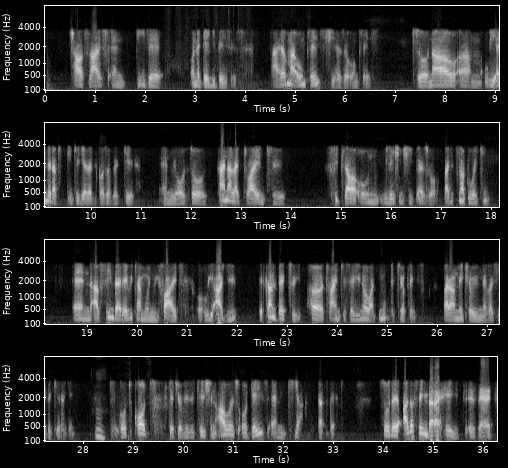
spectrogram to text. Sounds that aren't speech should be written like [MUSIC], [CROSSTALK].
child's life and be there on a daily basis. I have my own place, she has her own place. So now um, we ended up staying together because of the kid. And we also kind of like trying to fix our own relationship as well. But it's not working. And I've seen that every time when we fight or we argue, it comes back to her trying to say, you know what, move back to your place. But I'll make sure you never see the kid again. Mm. So go to court, get your visitation hours or days, and yeah, that's that. So the other thing that I hate is that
